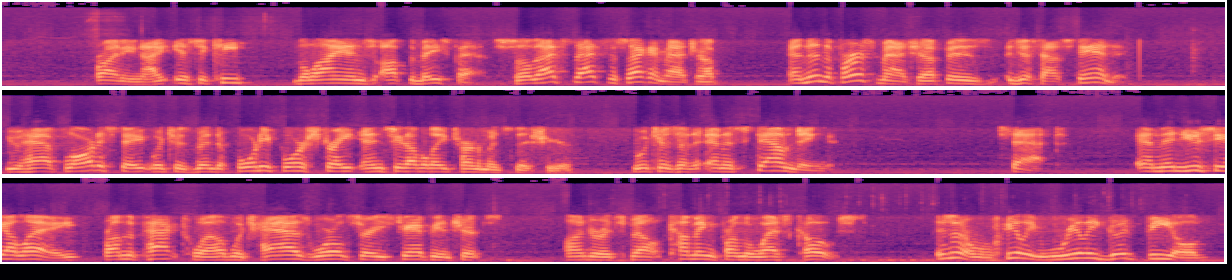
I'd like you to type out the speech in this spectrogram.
Friday night is to keep the Lions off the base paths. So that's that's the second matchup. And then the first matchup is just outstanding. You have Florida State, which has been to 44 straight NCAA tournaments this year, which is an, an astounding stat. And then UCLA from the Pac 12, which has World Series championships under its belt coming from the West Coast. This is a really, really good field,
